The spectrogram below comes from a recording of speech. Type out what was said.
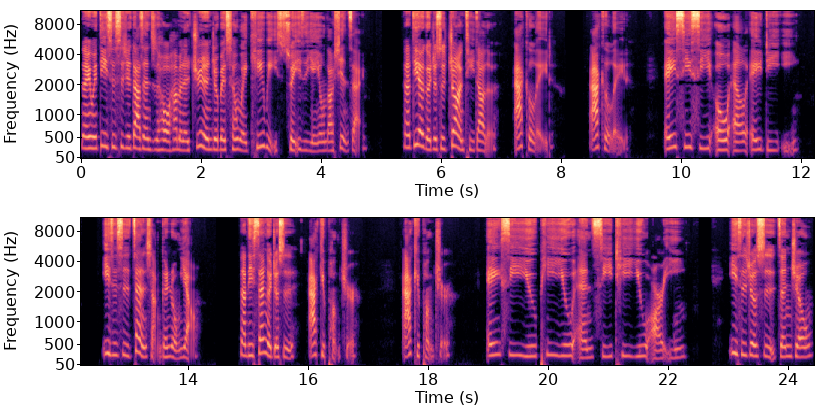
那因为第一次世界大战之后，他们的军人就被称为 Kiwis，所以一直沿用到现在。那第二个就是 John 提到的 accolade，accolade，a c c o l a d e，意思是赞赏跟荣耀。那第三个就是 acupuncture，acupuncture，a c u p u n c t u r e，意思就是针灸。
